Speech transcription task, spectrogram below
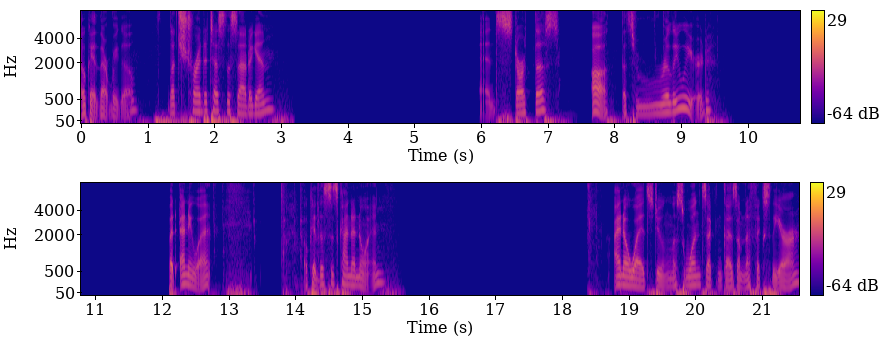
Okay, there we go. Let's try to test this out again. And start this. Ah, that's really weird. But anyway. Okay, this is kind of annoying. I know why it's doing this. One second, guys. I'm going to fix the error.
